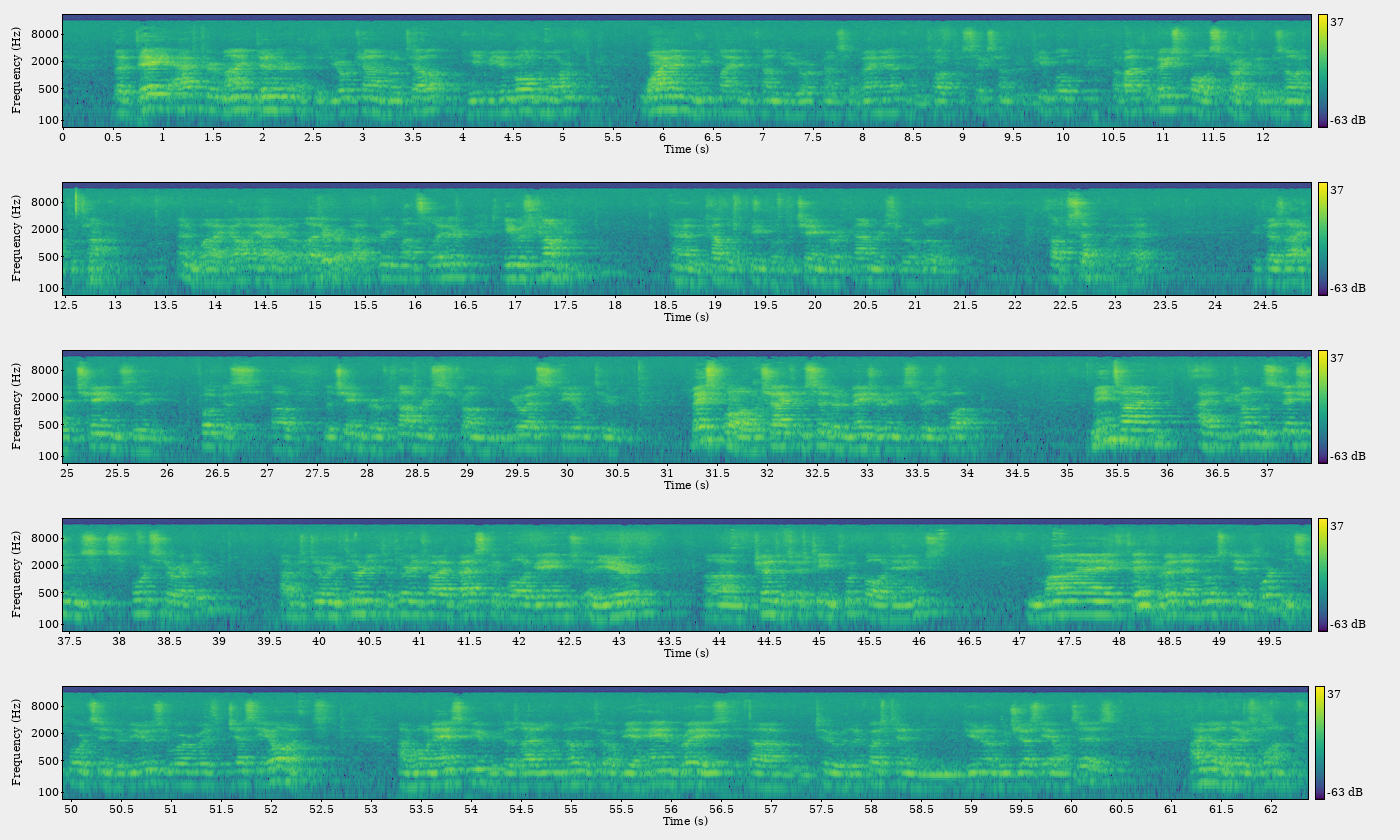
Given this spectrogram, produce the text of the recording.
the day after my dinner at the Yorktown Hotel. He'd be in Baltimore. Why didn't he plan to come to York, Pennsylvania and talk to 600 people about the baseball strike that was on at the time? And by golly, I got a letter about three months later, he was coming. And a couple of people at the Chamber of Commerce were a little upset by that because I had changed the focus of the Chamber of Commerce from U.S. Steel to baseball, which I considered a major industry as well. Meantime, I had become the station's sports director. I was doing 30 to 35 basketball games a year, um, 10 to 15 football games. My favorite and most important sports interviews were with Jesse Owens. I won't ask you because I don't know that there will be a hand raised um, to the question, do you know who Jesse Owens is? I know there's one,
